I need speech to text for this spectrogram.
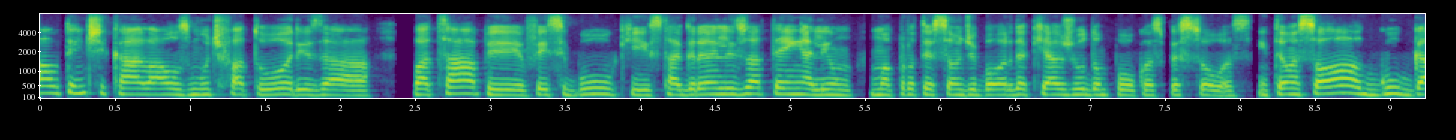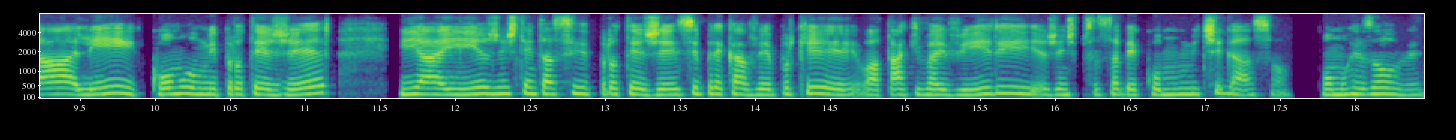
autenticar lá os multifatores, a WhatsApp, Facebook, Instagram, eles já têm ali um, uma proteção de borda que ajuda um pouco as pessoas. Então é só googar ali como me proteger e aí a gente tentar se proteger e se precaver, porque o ataque vai vir e a gente precisa saber como mitigar só, como resolver.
